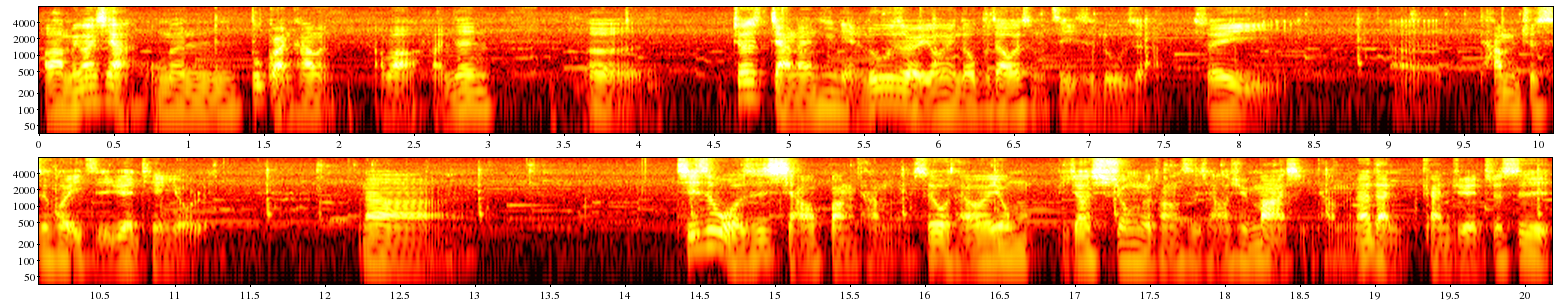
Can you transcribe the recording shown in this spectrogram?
好吧，没关系啊，我们不管他们好不好？反正呃，就是讲难听点，loser 永远都不知道为什么自己是 loser，所以。呃，他们就是会一直怨天尤人。那其实我是想要帮他们，所以我才会用比较凶的方式想要去骂醒他们。那感感觉就是，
